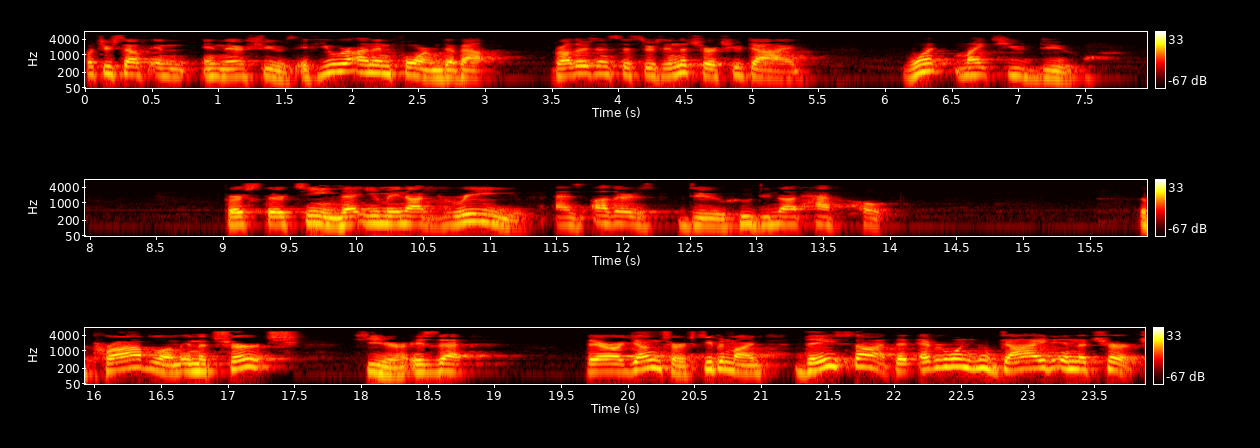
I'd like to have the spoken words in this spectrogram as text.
Put yourself in, in their shoes. If you were uninformed about brothers and sisters in the church who died, what might you do? Verse 13, that you may not grieve as others do who do not have hope. The problem in the church here is that there are young church, keep in mind, they thought that everyone who died in the church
